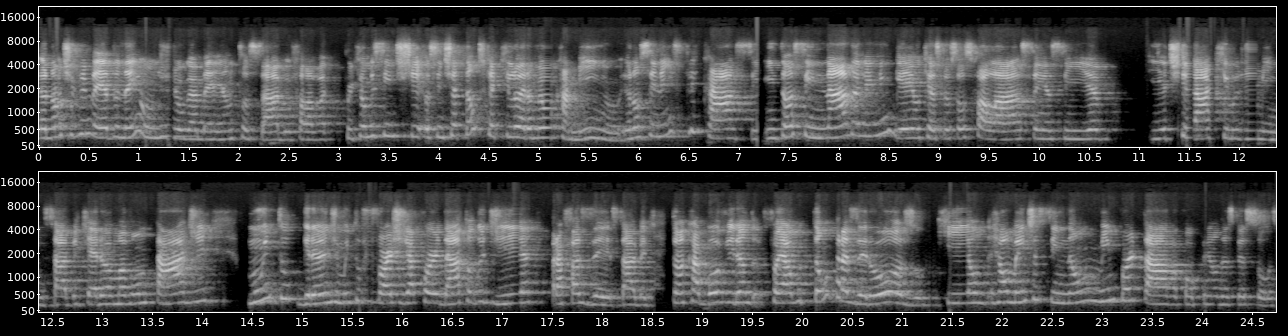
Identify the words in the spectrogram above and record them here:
eu não tive medo nenhum de julgamento, sabe? Eu falava, porque eu me sentia, eu sentia tanto que aquilo era o meu caminho, eu não sei nem explicar, assim. Então, assim, nada nem ninguém, o que as pessoas falassem, assim, ia, ia tirar aquilo de mim, sabe? Que era uma vontade muito grande, muito forte de acordar todo dia para fazer, sabe? Então acabou virando, foi algo tão prazeroso que eu realmente assim não me importava com a opinião das pessoas.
